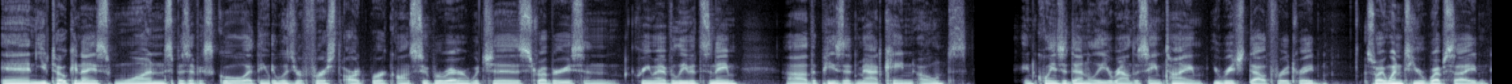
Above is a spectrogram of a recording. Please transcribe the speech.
And you tokenized one specific school. I think it was your first artwork on Super Rare, which is Strawberries and Cream, I believe it's the name, uh, the piece that Matt Kane owns. And coincidentally, around the same time, you reached out for a trade. So I went to your website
